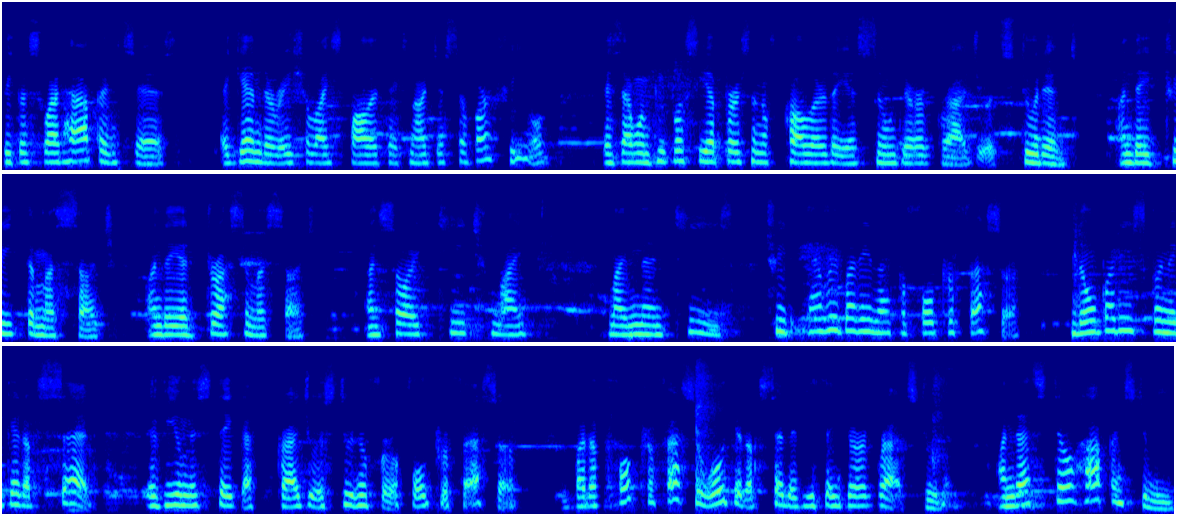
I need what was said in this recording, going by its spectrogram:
Because what happens is, again, the racialized politics, not just of our field, is that when people see a person of color, they assume they're a graduate student and they treat them as such and they address them as such. And so I teach my, my mentees, treat everybody like a full professor. Nobody's going to get upset if you mistake a graduate student for a full professor but a full professor will get upset if you think they're a grad student. And that still happens to me.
